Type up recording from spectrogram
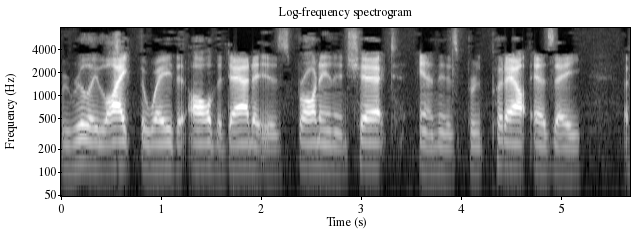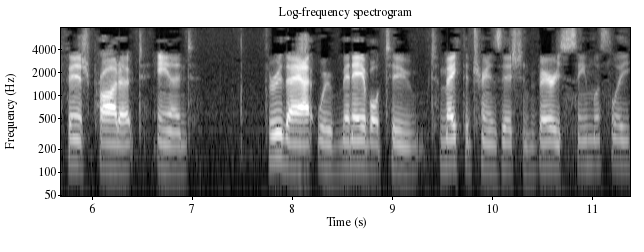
We really like the way that all the data is brought in and checked and is put out as a, a finished product. And through that, we've been able to, to make the transition very seamlessly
